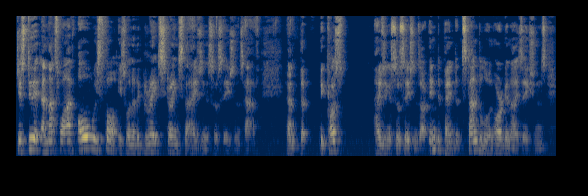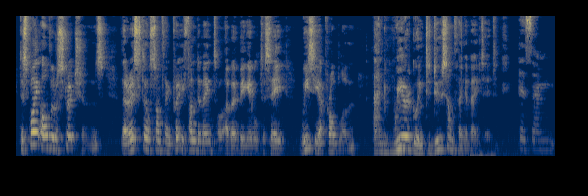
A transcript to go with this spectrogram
Just do it. And that's what I've always thought is one of the great strengths that housing associations have. Um, that because housing associations are independent, standalone organisations, despite all the restrictions, there is still something pretty fundamental about being able to say, we see a problem and we're going to do something about it. There's um,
